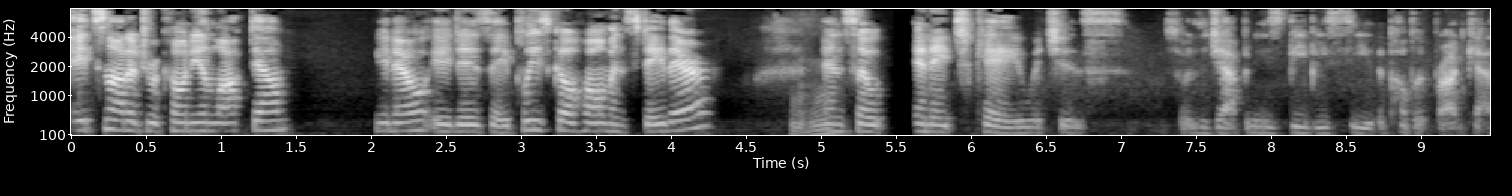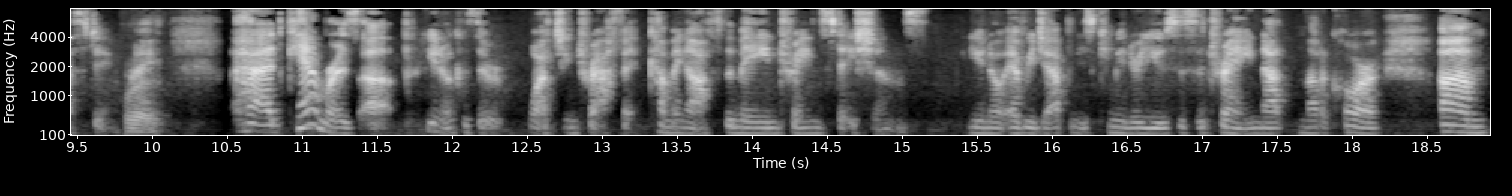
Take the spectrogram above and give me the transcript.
It's not a draconian lockdown you know, it is a please go home and stay there. Mm-hmm. And so NHK, which is sort of the Japanese BBC, the public broadcasting, right, right had cameras up, you know, because they're watching traffic coming off the main train stations. You know, every Japanese commuter uses a train, not not a car. Um,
